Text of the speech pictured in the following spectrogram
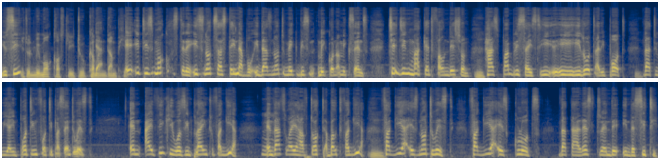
You see? It would be more costly to come Yeah. and dump here. Eh, it is more costly. It's not sustainable. It does not make business, economic sense. Changing Market Foundation hmm. has publicized. He, he he wrote a report hmm. that we are importing forty percent waste, and I think he was implying to Fagia, hmm. and that's why I have talked about Fagia. Fagia is not waste. Fagia is clothes that are less trendy in the city,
